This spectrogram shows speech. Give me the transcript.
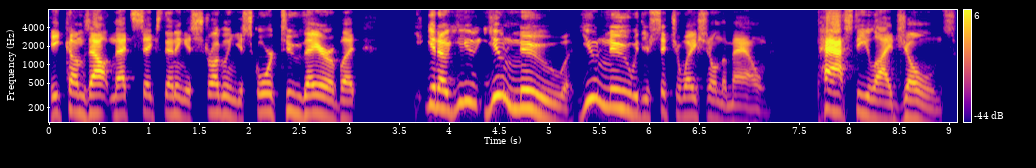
he comes out in that sixth inning is struggling. You score two there, but you know, you you knew you knew with your situation on the mound past Eli Jones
